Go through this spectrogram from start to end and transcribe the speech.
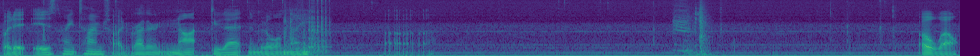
but it is nighttime, so I'd rather not do that in the middle of the night. Uh, oh well.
